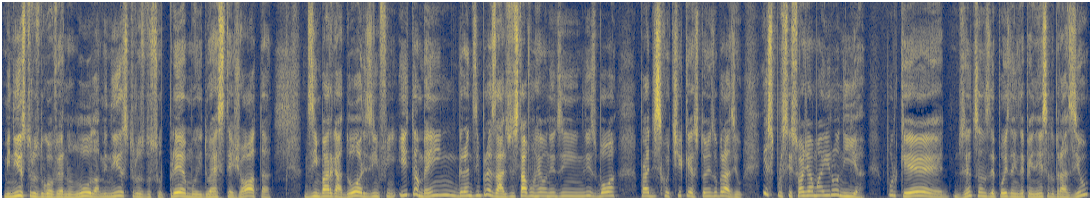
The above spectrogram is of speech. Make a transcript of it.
ministros do governo Lula, ministros do Supremo e do STJ, desembargadores, enfim, e também grandes empresários. Estavam reunidos em Lisboa para discutir questões do Brasil. Isso por si só já é uma ironia, porque 200 anos depois da independência do Brasil,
